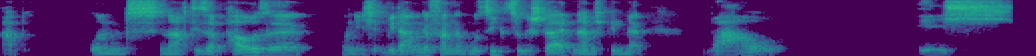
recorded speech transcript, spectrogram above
hab, und nach dieser Pause und ich wieder angefangen habe, Musik zu gestalten, habe ich gemerkt, wow, ich,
